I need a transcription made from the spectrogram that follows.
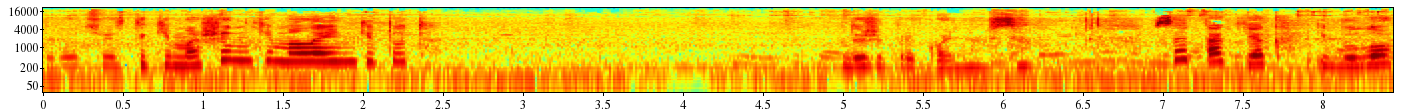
Коротше, ось такі машинки маленькі тут. Дуже прикольно все. Все так, як і було.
